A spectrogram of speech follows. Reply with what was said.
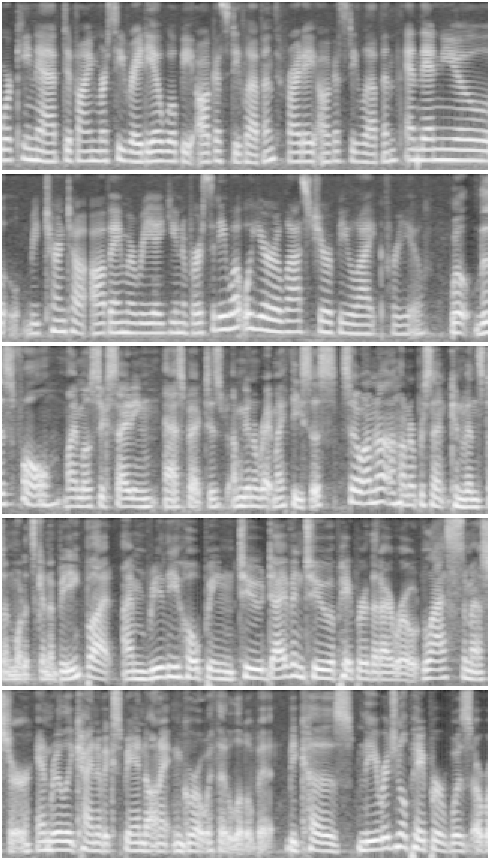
working at Divine Mercy Radio will be August 11th, Friday, August 11th, and then you'll return to Ave Maria University. What will your last year be like for you? Well, this fall, my most exciting aspect is I'm going to write my thesis. So I'm not 100% convinced on what it's going to be, but I'm really hoping to dive into a paper that I wrote last semester and really kind of expand on it and grow with it a little bit. Because the original paper was uh,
